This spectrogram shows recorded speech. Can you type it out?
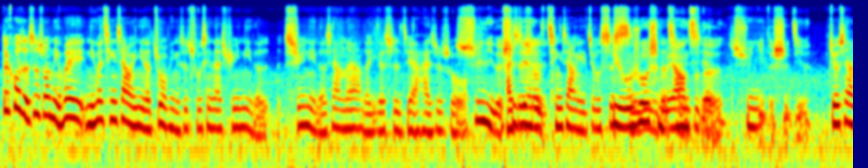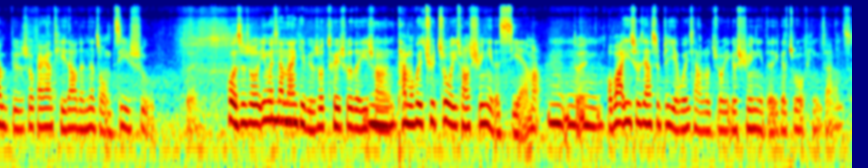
对，或者是说你会你会倾向于你的作品是出现在虚拟的虚拟的像那样的一个世界，还是说虚拟的世界，是说倾向于就是比如说什么样子的虚拟的世界？就像比如说刚刚提到的那种技术，对，或者是说，因为像 Nike 比如说推出的一双，嗯。他们会去做一双虚拟的鞋嘛，嗯嗯，对，嗯。我不知道艺术家是不是也会想说做一个虚拟的一个作品这样子，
